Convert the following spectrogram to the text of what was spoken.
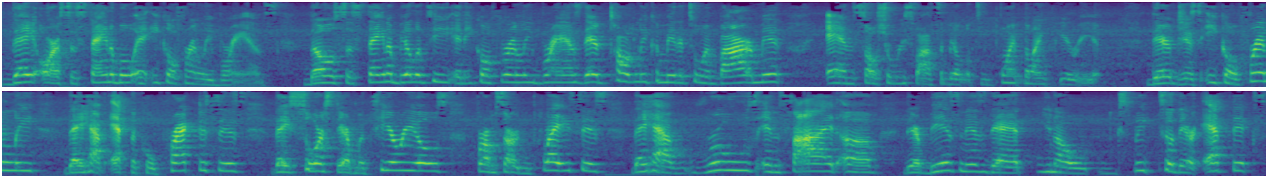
they are sustainable and eco-friendly brands. Those sustainability and eco-friendly brands, they're totally committed to environment and social responsibility, point blank period. They're just eco-friendly. They have ethical practices. They source their materials from certain places. They have rules inside of their business that, you know, speak to their ethics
